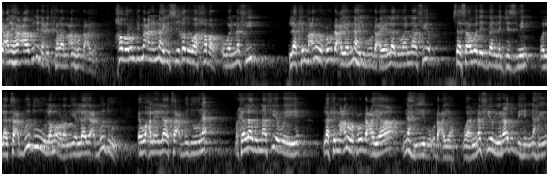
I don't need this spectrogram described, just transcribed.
yacni ha caabudina cid kalea macnuhu dhacaya khabarun bimacna nahyi siiqadu waa khabar waa nafyi laakiin macnuhu wuxuu u dhacayaa nahyi buu dhacaya laadu waa naafiyo sidaas aawadeed baan la jasmin. Oo laa tacbuduu lama odhan iyo laa yacbuduu ee waxa la laa tacbuduuna. Marka laadu naafiya weeye laakiin macnuhu wuxuu u dhacayaa nahyi buu u dhacayaa waa nafyun yuraadu bihi nahyu.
